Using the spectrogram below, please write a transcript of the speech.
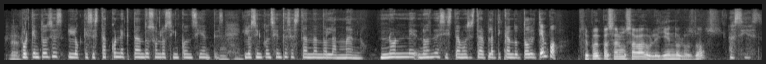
Claro. Porque entonces lo que se está conectando son los inconscientes. Y los inconscientes están dando la mano. No, ne- no necesitamos estar platicando todo el tiempo. Se pueden pasar un sábado leyendo los dos, Así es.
